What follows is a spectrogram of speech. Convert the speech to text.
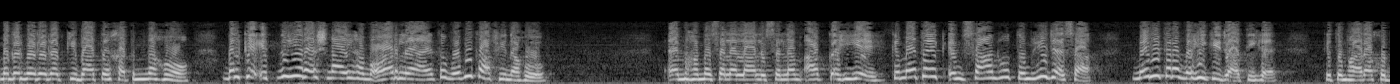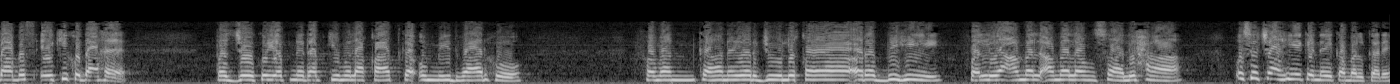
مگر میرے رب کی باتیں ختم نہ ہو بلکہ اتنی ہی روشنائی ہم اور لے آئیں تو وہ بھی کافی نہ ہو۔ اے محمد صلی اللہ علیہ وسلم، آپ کہیے کہ میں تو ایک انسان ہوں، تم ہی جیسا۔ میری طرف وہی کی جاتی ہے کہ تمہارا خدا بس ایک ہی خدا ہے۔ بس جو کوئی اپنے رب کی ملاقات کا امیدوار ہو، فمن کان یرجو لقاء ربه فلیعمل عملا صالحا، اسے چاہیے کہ نیک عمل کرے۔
